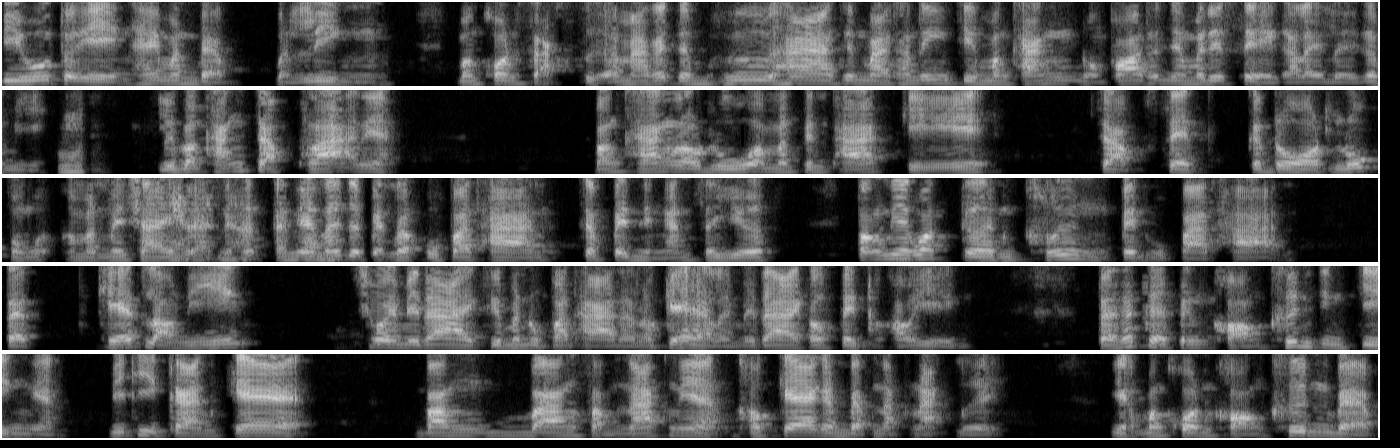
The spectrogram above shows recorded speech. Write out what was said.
บิวตัวเองให้มันแบบเหมือนลิง บางคนสักเสือมาก็จะฮือฮ่าขึ้นมาทั้งที่จริงๆบางครั้งหลวงพ่อท่านยังไม่ได้เสกอะไรเลยก็มีอืมหรือบางครั้งจับพระเนี่ย บางครั้งเรารู้ว่ามันเป็นพระเก๋จับเสร็จกระโดดลุกผมว่ามันไม่ใช่แหละนะอันเนี้ยน่าจะเป็นแบบอุปาทานจะเป็นอย่างนั้นซะเยอะ ต้องเรียกว่าเกินครึ่งเป็นอุปาทาน แต่เคสเหล่านี้ช่วยไม่ได้คือมันอุปาทานอะเราแก้อะไรไม่ได้เขาเป็นของเขาเอง แต่ถ้าเกิดเป็นของขึ้นจริง ๆ เนี่ย วิธีการแก้บางบางสำนักเนี่ยเขาแก้กันแบบหนักๆเลย อย่างบางคนของขึ้นแบบ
